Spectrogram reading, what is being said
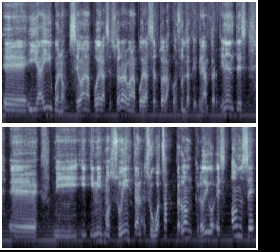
eh, y ahí, bueno, se van a poder asesorar, van a poder hacer todas las consultas que crean pertinentes eh, y, mismo su Instagram, su WhatsApp, perdón, que lo digo, es 11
